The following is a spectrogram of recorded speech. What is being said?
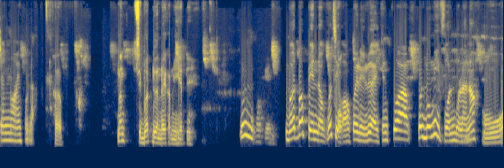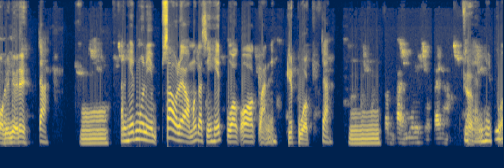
จังน้อยพุ่นล่ะครับ มันสิเบิดเดือนใดครับนี่เฮ็ดนี่ อืมเบิดบ่เป็นดอกมันสิออกไปเรื่อยๆจนกว่ามันบ่มีฝนพุ่นล่ะเนาะโอ้ออกเรื่อยๆเลยจ้ะโอ้อันเฮ็ดมื้อนี้เศร้าแล้วมันก็สิเฮ็ดปวกออกว่านี่เฮ็ดปวกจ้ะอืมตำไผ่มูได้สวดได้หนาครับแม่นเฮ็ดปวก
